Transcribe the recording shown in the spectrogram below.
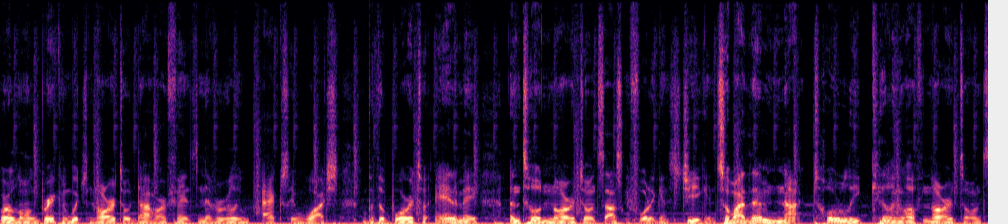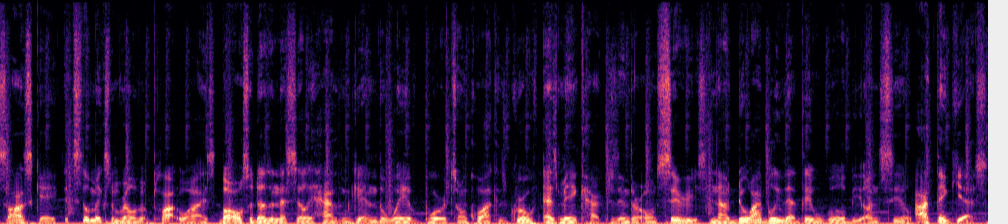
or a long break in which Naruto diehard fans never really actually watched the Boruto anime until Naruto and Sasuke fought against Jigen. So by them not totally killing off Naruto and Sasuke, it still makes them relevant plot wise, but also doesn't necessarily have them get in the way of Boruto and Kawaki's growth as main characters in their own series. Now, do I believe that they will be unsealed? I think yes.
